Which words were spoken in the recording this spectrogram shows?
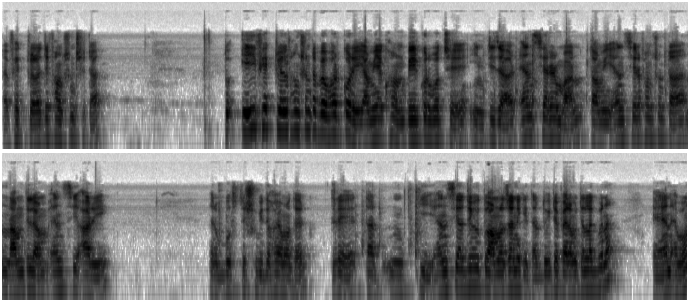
ফ্যাক্টরিয়াল যে ফাংশন সেটা। তো এই ফ্যাক্টরিয়াল ফাংশনটা ব্যবহার করে আমি এখন বের করব হচ্ছে ইন্টিজার এনসিআর এর মান। তো আমি এনসিআর ফাংশনটা নাম দিলাম এনসিআরই যেন বুঝতে সুবিধা হয় আমাদের। তাহলে তার কি এনসিআর যেহেতু আমরা জানি কি, তার দুইটা প্যারামিটার লাগবে না? এন এবং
